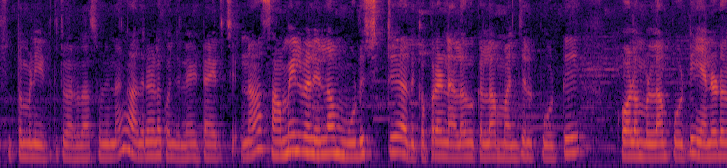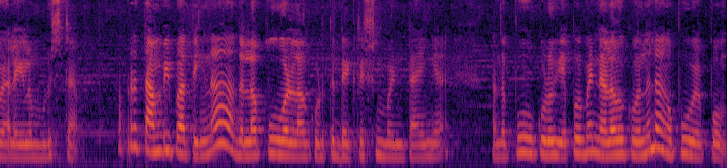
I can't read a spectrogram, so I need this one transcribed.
சுத்தம் பண்ணி எடுத்துகிட்டு வரதா சொல்லியிருந்தாங்க அதனால் கொஞ்சம் லேட் ஆயிடுச்சு நான் சமையல் வேலையெல்லாம் முடிச்சுட்டு அதுக்கப்புறம் நிலவுக்கெல்லாம் மஞ்சள் போட்டு குழம்பெல்லாம் போட்டு என்னோடய வேலைகளை முடிச்சிட்டேன். அப்புறம் தம்பி பார்த்தீங்கன்னா அதெல்லாம் பூவெல்லாம் கொடுத்து டெக்கரேஷன் பண்ணிட்டாங்க. அந்த பூ கொடு எப்போவுமே நிலவுக்கு வந்து நாங்கள் பூ வைப்போம்.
